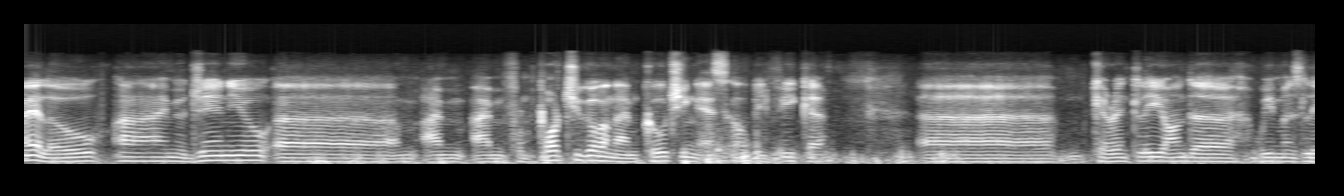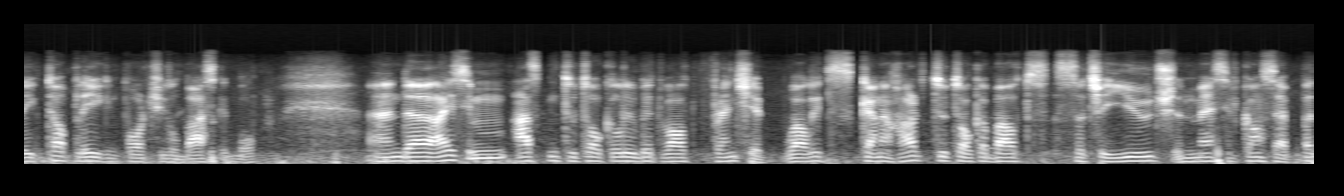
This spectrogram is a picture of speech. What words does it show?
Hi, hello. I'm Eugenio. Uh, I'm I'm from Portugal and I'm coaching SL Benfica. Uh, currently on the Women's League top league in Portugal basketball. And uh, I seem asking to talk a little bit about friendship. Well, it's kind of hard to talk about such a huge and massive concept, but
